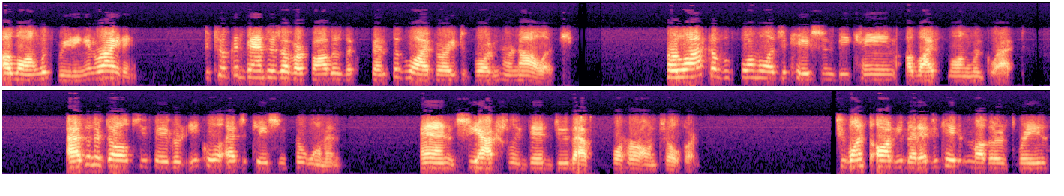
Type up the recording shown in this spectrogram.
along with reading and writing. She took advantage of her father's extensive library to broaden her knowledge. Her lack of formal education became a lifelong regret. As an adult, she favored equal education for women, and she actually did do that for her own children. She once argued that educated mothers raised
